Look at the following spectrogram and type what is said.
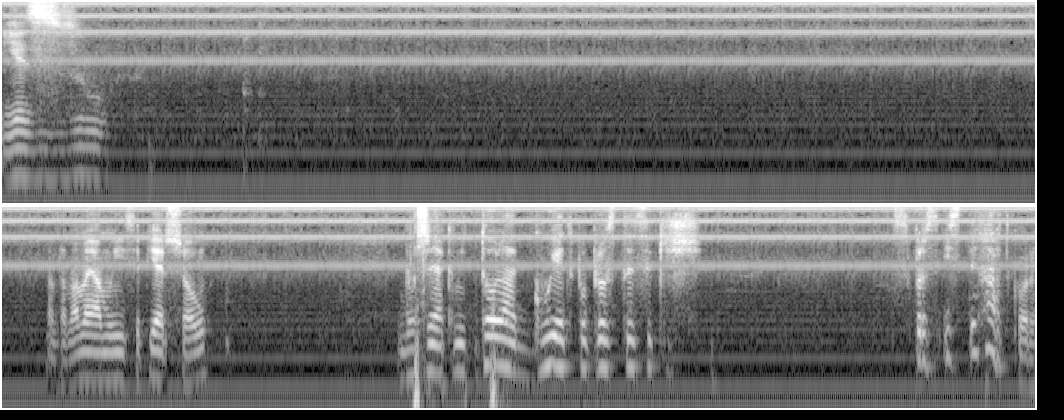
Jezu. Dobra, mamy amunicję pierwszą. Boże, jak mi to laguje, to po prostu jest jakiś... To jest istny hardcore,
